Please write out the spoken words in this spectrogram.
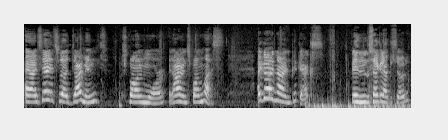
I said it so that diamonds spawn more and iron spawn less. I got an iron pickaxe in the second episode.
